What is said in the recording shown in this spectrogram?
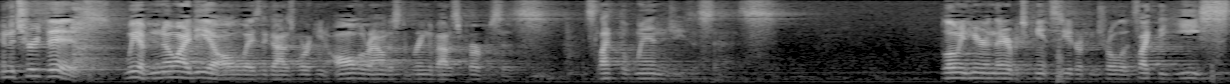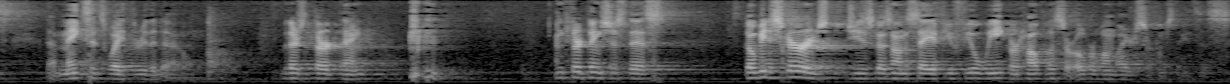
And the truth is, we have no idea all the ways that God is working all around us to bring about His purposes. It's like the wind, Jesus says. blowing here and there, but you can't see it or control it. It's like the yeast that makes its way through the dough. But there's a third thing. and the third thing is just this. Don't be discouraged, Jesus goes on to say, if you feel weak or helpless or overwhelmed by your circumstances.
